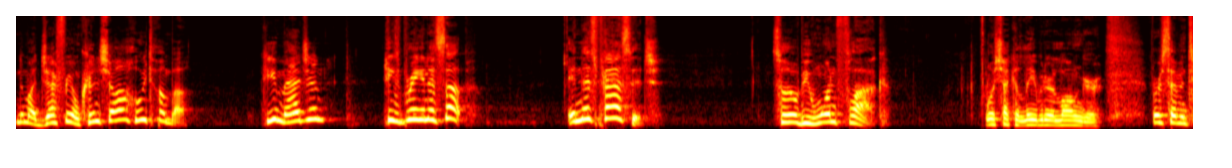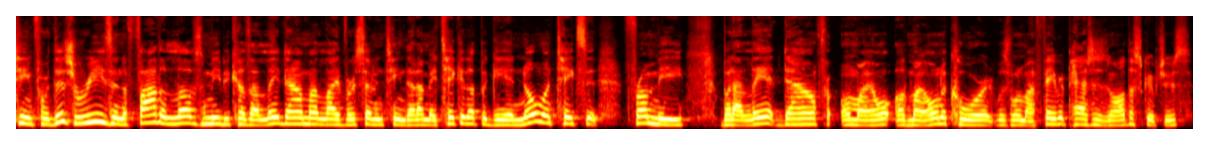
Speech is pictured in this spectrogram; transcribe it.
You know my Jeffrey on Crenshaw? Who are we talking about? Can you imagine? He's bringing this up in this passage. So there will be one flock. I wish I could labor there longer. Verse 17, for this reason the Father loves me because I lay down my life, verse 17, that I may take it up again. No one takes it from me, but I lay it down for, on my own, of my own accord. It was one of my favorite passages in all the scriptures.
